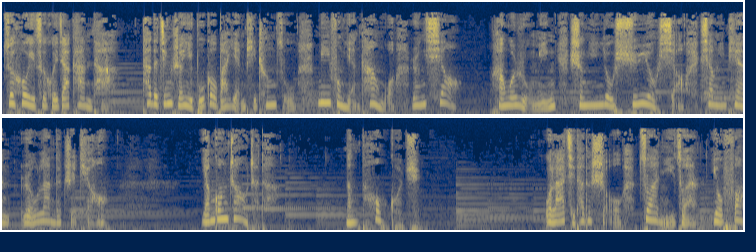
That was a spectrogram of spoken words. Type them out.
最后一次回家看他，他的精神已不够把眼皮撑足，眯缝眼看我，仍笑，喊我乳名，声音又虚又小，像一片柔烂的纸条。阳光照着他，能透过去。我拉起他的手，攥一攥，又放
